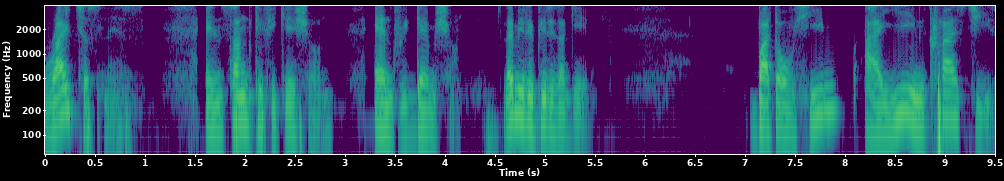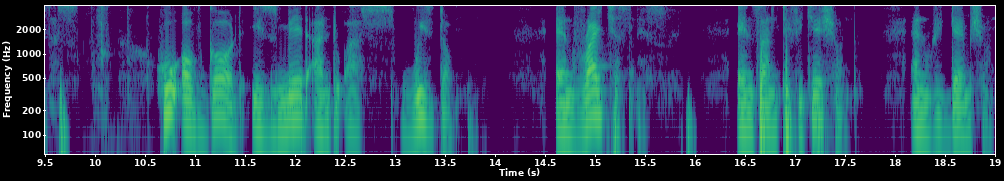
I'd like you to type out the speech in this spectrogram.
righteousness, and sanctification and redemption. Let me repeat it again. But of him are ye in Christ Jesus, who of God is made unto us wisdom and righteousness and sanctification and redemption.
